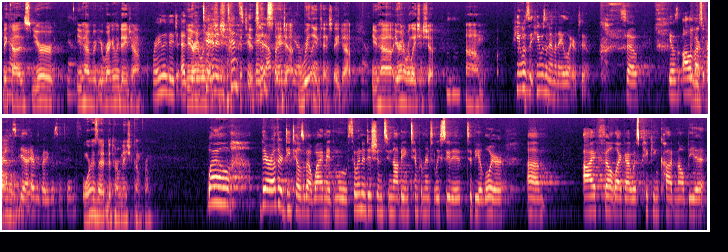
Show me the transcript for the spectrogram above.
because you're Yeah. you have your regular day job. Regular day job, You're in a an, inten- an intense day intense job, day right? job, Yeah. really intense day job. Yeah. You have you're in a relationship. Um, He was he was an M and A lawyer too, so it was all of It our friends. all- Yeah, everybody was intense. where does that determination come from? Well, there are other details about why I made the move. So, in addition to not being temperamentally suited to be a lawyer, um, I felt like I was picking cotton, albeit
